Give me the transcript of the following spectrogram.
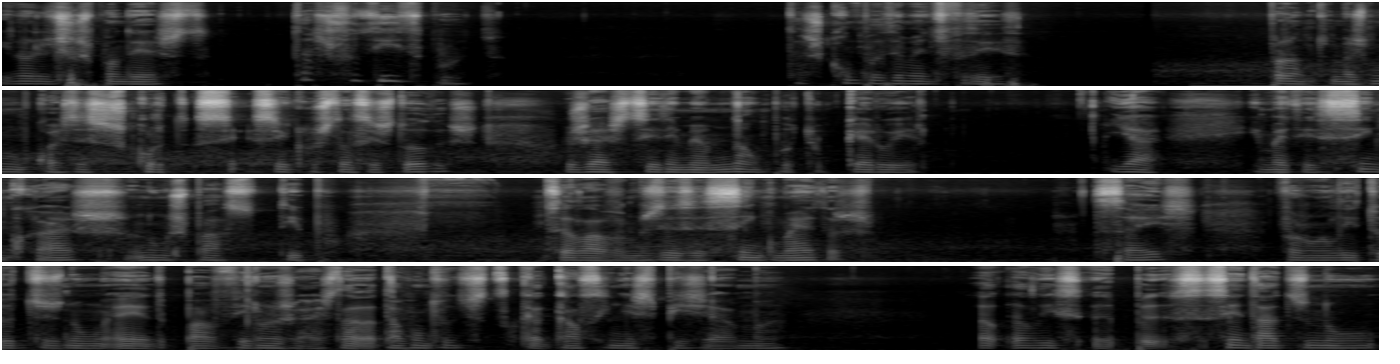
e não lhes respondeste, estás fodido, puto. Estás completamente fodido. Pronto, mas com essas circunstâncias todas, os gajos decidem mesmo, não, puto, quero ir. Yeah. E metem 5 gajos num espaço tipo, sei lá, vamos dizer 5 metros, 6. Foram ali todos num. É, pá, viram os gajos, estavam todos de calcinhas de pijama ali eh, sentados no,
